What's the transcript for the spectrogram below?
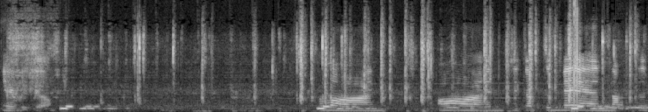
Here we go. Come on. On. Pick up the man, not the...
